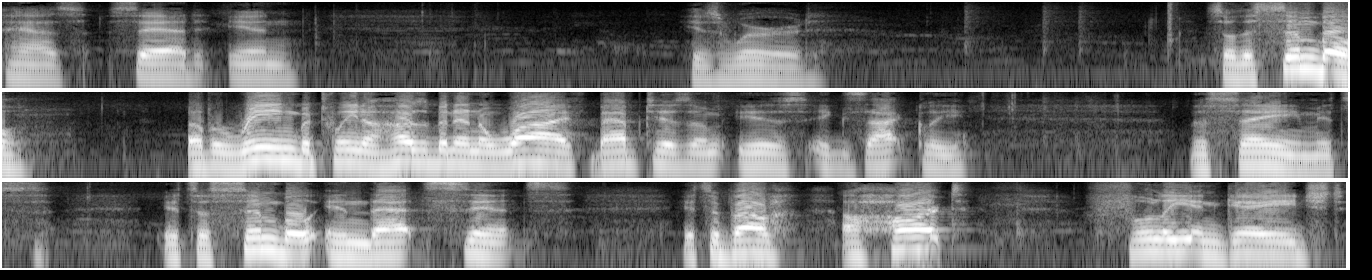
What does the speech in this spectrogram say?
has said in His Word. So the symbol of a ring between a husband and a wife, baptism is exactly the same. It's, it's a symbol in that sense. It's about a heart fully engaged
